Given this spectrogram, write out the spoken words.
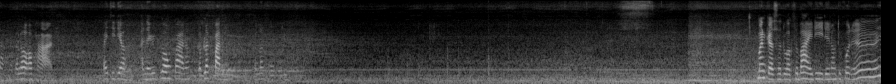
ตักแล้วก็รอเอาผ้านไปทีเดียว อันนี้ก็กล้องป้าเนาะกับลักปันกับลักอบอยู่มันก็สะดวกสบายดีเด้น้องทุกคนเอ้ย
